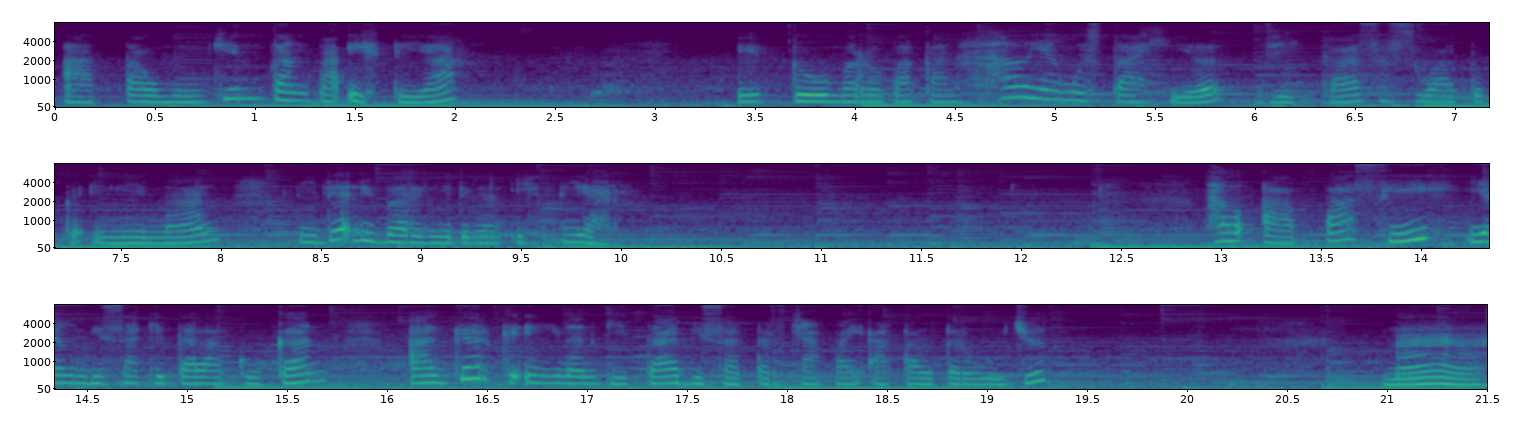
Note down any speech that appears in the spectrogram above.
Atau mungkin tanpa ikhtiar? Itu merupakan hal yang mustahil jika sesuatu keinginan tidak dibarengi dengan ikhtiar. Hal apa sih yang bisa kita lakukan agar keinginan kita bisa tercapai atau terwujud? Nah,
